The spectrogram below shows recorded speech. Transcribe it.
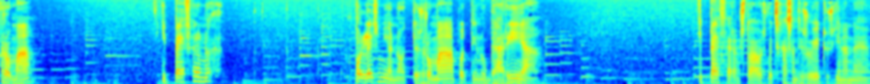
Ρωμά υπέφεραν πολλές μειονότητες, Ρωμά από την Ουγγαρία υπέφεραν στο Auschwitz, χάσαν τη ζωή τους, γίνανε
